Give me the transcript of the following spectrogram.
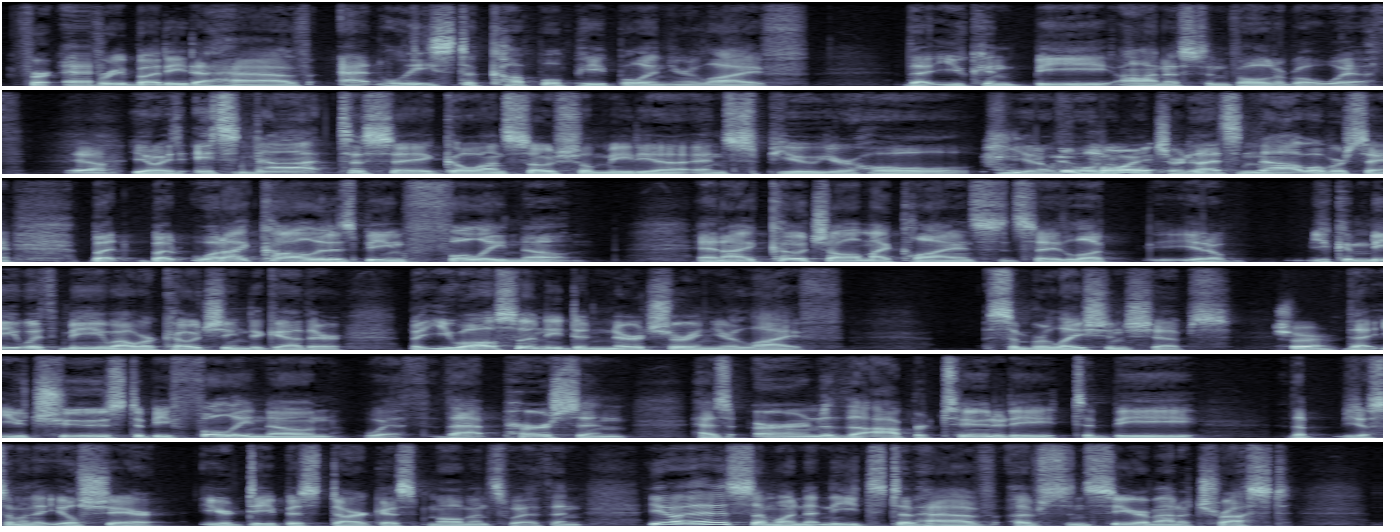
for everybody to have at least a couple people in your life that you can be honest and vulnerable with. Yeah, You know, it- it's not to say go on social media and spew your whole, you know, vulnerable point. journey. That's not what we're saying. But but what I call it is being fully known. And I coach all my clients and say, look, you know, you can be with me while we're coaching together, but you also need to nurture in your life some relationships sure, that you choose to be fully known with. That person has earned the opportunity to be the you know, someone that you'll share your deepest, darkest moments with. And, you know, that is someone that needs to have a sincere amount of trust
